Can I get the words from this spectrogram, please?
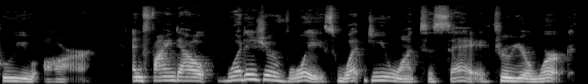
who you are and find out what is your voice? What do you want to say through your work?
